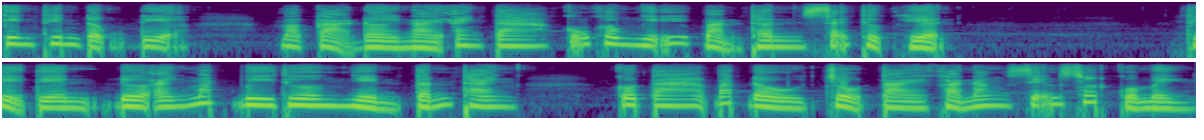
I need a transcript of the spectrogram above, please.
kinh thiên động địa mà cả đời này anh ta cũng không nghĩ bản thân sẽ thực hiện. Thủy Tiên đưa ánh mắt bi thương nhìn Tấn Thanh, cô ta bắt đầu trổ tài khả năng diễn xuất của mình.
